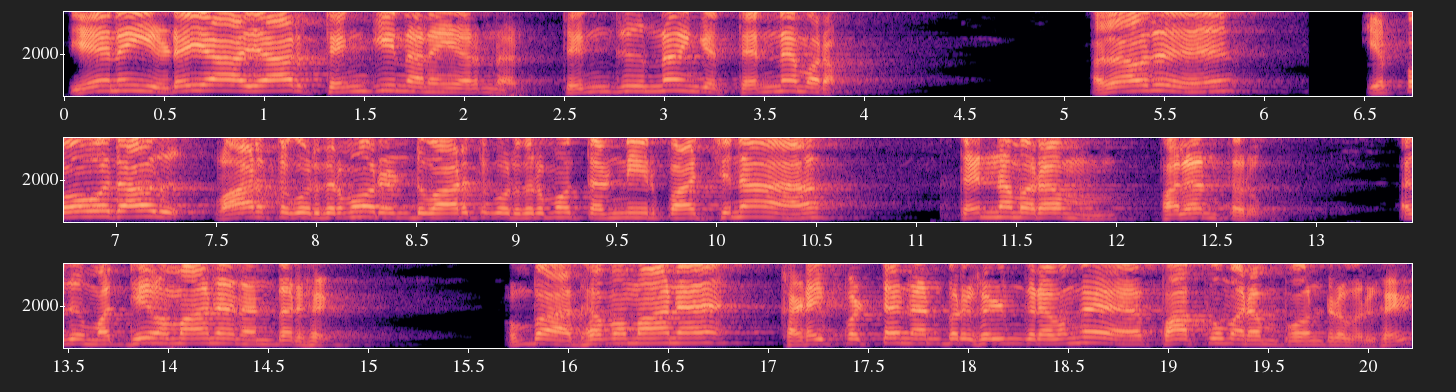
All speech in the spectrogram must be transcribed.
ஏனை இடையாயார் தெங்கின் அணையர்னர். தெங்குன்னா இங்கே தென்னை மரம். அதாவது எப்போவதாவது வாரத்துக்கு ஒரு தரமோ ரெண்டு வாரத்துக்கு ஒரு தரமோ தண்ணீர் பாய்ச்சினா தென்னை மரம் பலன் தரும். அது மத்தியமமான நண்பர்கள். ரொம்ப அதமமான கடைப்பட்ட நண்பர்கள்ங்கிறவங்க பாக்கு மரம் போன்றவர்கள்.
